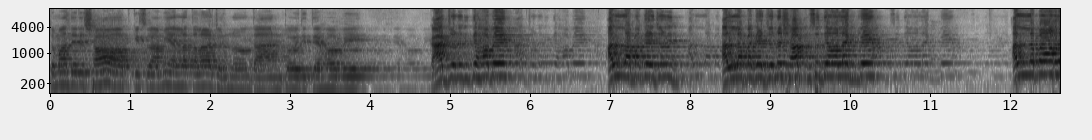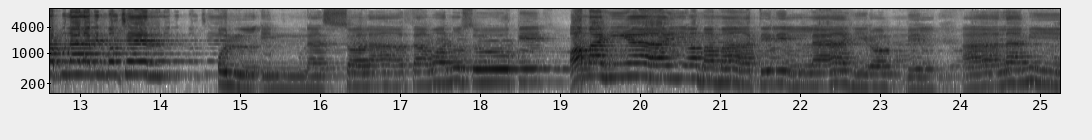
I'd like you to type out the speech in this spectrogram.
তোমাদের সব কিছু আমি আল্লাহ তাআলার জন্য দান করে দিতে হবে। কার জন্য দিতে হবে? আল্লাহ পাকের জন্য আল্লাহ পাকের জন্য সব কিছু দেওয়া লাগবে। আল্লাহ পাক রব্বুল আলামিন বলছেন কুল ইন্নাস সালাতা ওয়া নুসুকি ওয়া মাহিয়াই ওয়া মামাতি লিল্লাহি রাব্বিল আলামিন।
